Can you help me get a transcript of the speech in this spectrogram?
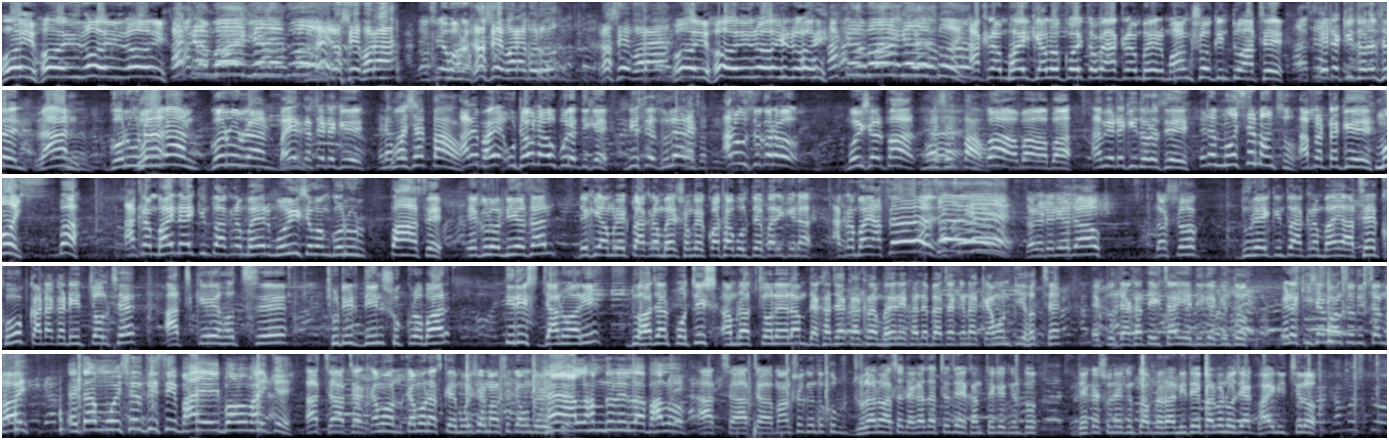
হই হই রই রই। এই রসে ভরা। রসে ভরা। রসে ভরা গরু রসে ভরা। হই হই রই রই। আকরাম ভাই গেল কই? তবে আকরাম ভাইয়ের মাংস কিন্তু আছে। এটা কি ধরেছেন? রান। গরু না। রান। গরুর রান। ভাইয়ের কাছে এটা কি? এটা মশার পাও। আরে ভাই উঠাও না উপরের দিকে। নিচে ঝুলে রাখ। আরও উঁচু করো। মহিষের পার মহিষের পাও। বাহ বাহ বাহ। আমি এটা কি ধরেছি? এটা মহিষের মাংস। আপনারটা কি? মহিষ। বাহ আকরাম ভাই নাই কিন্তু আকরাম ভাইয়ের মহিষ এবং গরুর পা আছে। এগুলো নিয়ে যান দেখি আমরা একটু আকরাম ভাইয়ের সঙ্গে কথা বলতে পারি কিনা। আকরাম ভাই আছে? এটা নিয়ে যাও। দর্শক দূরেই কিন্তু আকরাম ভাই আছে খুব কাটাকাটি চলছে। আজকে হচ্ছে ছুটির দিন শুক্রবার তিরিশ জানুয়ারি। দু হাজার পঁচিশ আমরা চলে এলাম। দেখা যাক আকরাম ভাইয়ের এখানে বেচা কেনা কেমন কি হচ্ছে। একটু দেখাতেই চাই এদিকে কিন্তু এটা কিসের মাংস দিচ্ছেন ভাই? এটা মহিষের দিছি ভাই এই বড় ভাইকে। আচ্ছা আচ্ছা কেমন কেমন আজকে? মহিষের মাংস কেমন হ্যাঁ আলহামদুলিল্লাহ ভালো। আচ্ছা আচ্ছা মাংস কিন্তু খুব ঝুলানো আছে। দেখা যাচ্ছে যে এখান থেকে কিন্তু দেখে শুনে কিন্তু আপনারা নিতেই পারবেন। ও যে এক ভাই নিচ্ছিল।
